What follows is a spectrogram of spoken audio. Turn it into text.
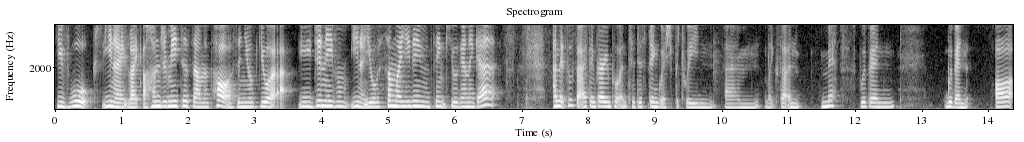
you've walked you know like 100 meters down the path and you're you're you didn't even you know you're somewhere you didn't even think you were going to get. And it's also i think very important to distinguish between um like certain myths within within art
